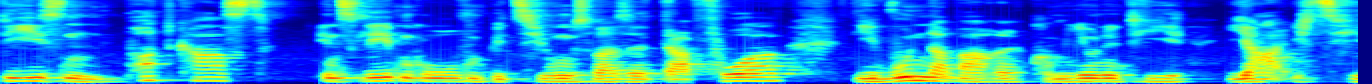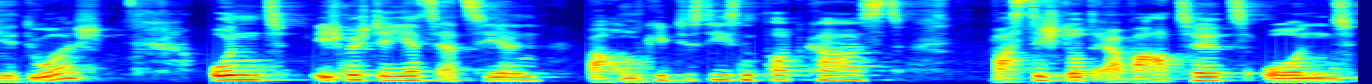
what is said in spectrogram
diesen Podcast ins Leben gerufen, beziehungsweise davor die wunderbare Community Ja, ich ziehe durch. Und ich möchte jetzt erzählen, warum gibt es diesen Podcast, was dich dort erwartet und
